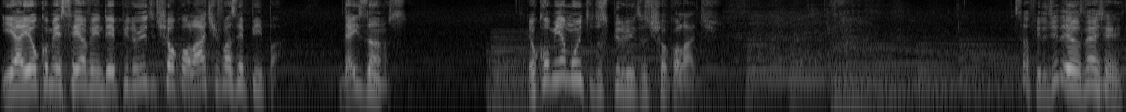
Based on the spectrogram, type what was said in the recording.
E aí eu comecei a vender pirulito de chocolate e fazer pipa. 10 anos. Eu comia muito dos pirulitos de chocolate. Você é filho de Deus, né, gente?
